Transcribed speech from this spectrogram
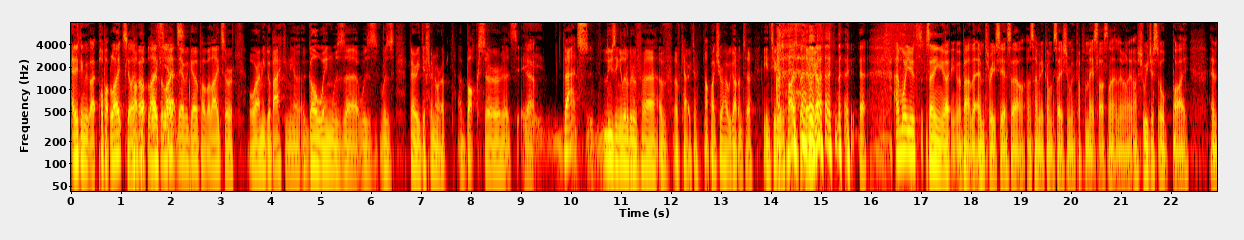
anything with like pop up lights, you're like, pop up oh, lights, the yeah, lights. there we go, pop up lights, or or I mean, go back and you know, a gull wing was uh, was was very different, or a, a boxer. It's, Yeah. that's losing a little bit of, uh, of of character. Not quite sure how we got onto the interior of the cars, but there we go. yeah. And what you're saying about the M3 CSL, I was having a conversation with a couple of mates last night, and they were like, "Oh, should we just all buy M3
